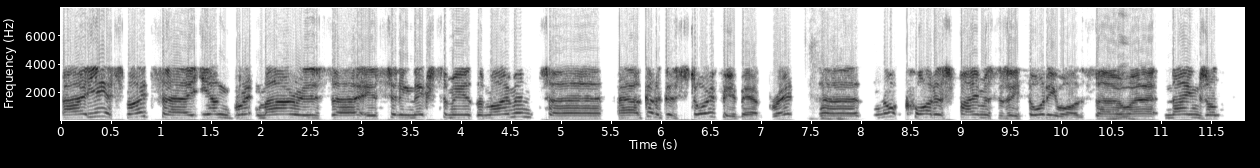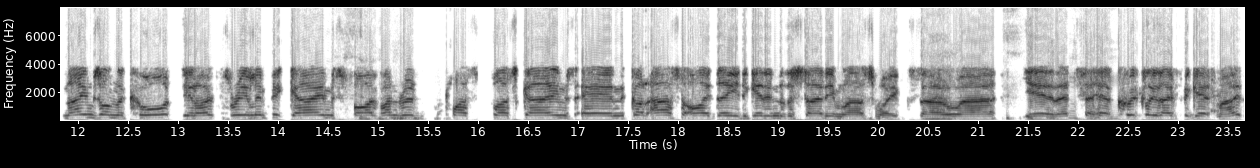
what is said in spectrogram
Uh, yes, mate. Uh, young Brett Maher is uh, is sitting next to me at the moment. Uh, uh, I've got a good story for you about Brett. Uh, not quite as famous as he thought he was. So uh, names on names on the court. You know, three Olympic games, five hundred plus plus games, and got asked to ID to get into the stadium last week. So uh, yeah, that's how quickly they forget, mate.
